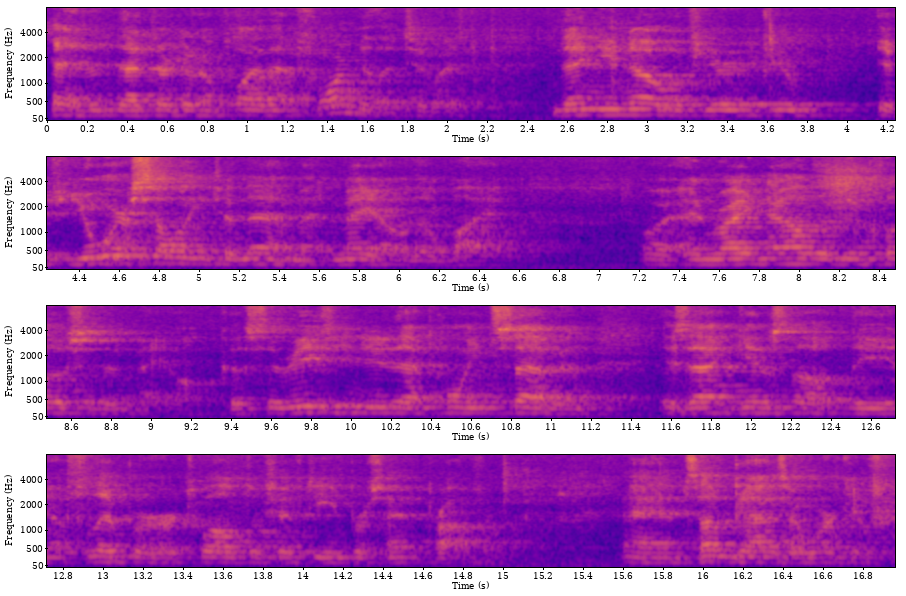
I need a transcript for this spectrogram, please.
And that they're gonna apply that formula to it. Then you know if you're, if you're, if you're selling to them at MAO, they'll buy it. Or, and right now they'll do closer than MAO, because the reason you do that 0.7 is that gives the, the uh, flipper twelve to fifteen percent profit. And some guys are working for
